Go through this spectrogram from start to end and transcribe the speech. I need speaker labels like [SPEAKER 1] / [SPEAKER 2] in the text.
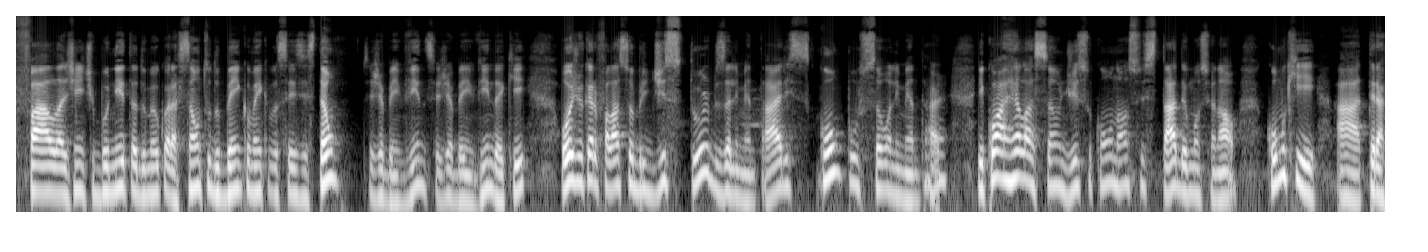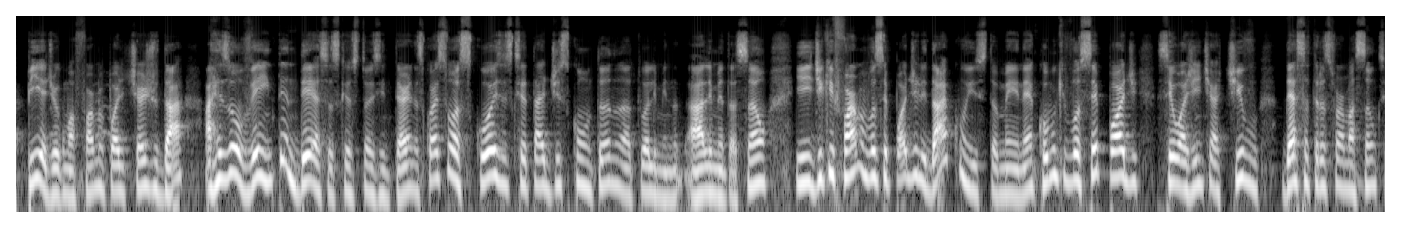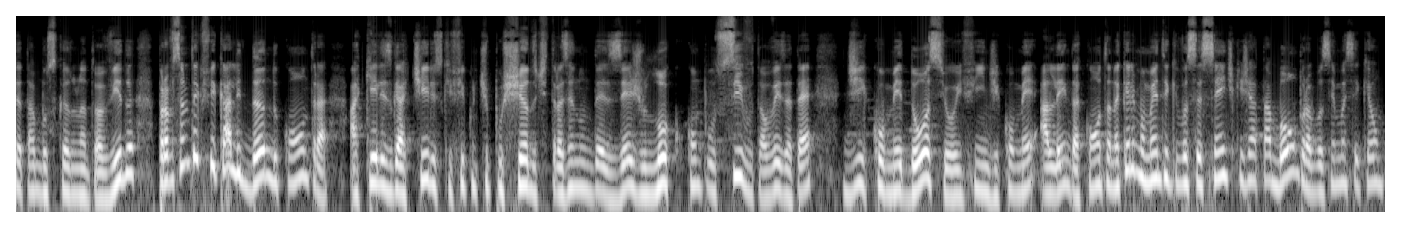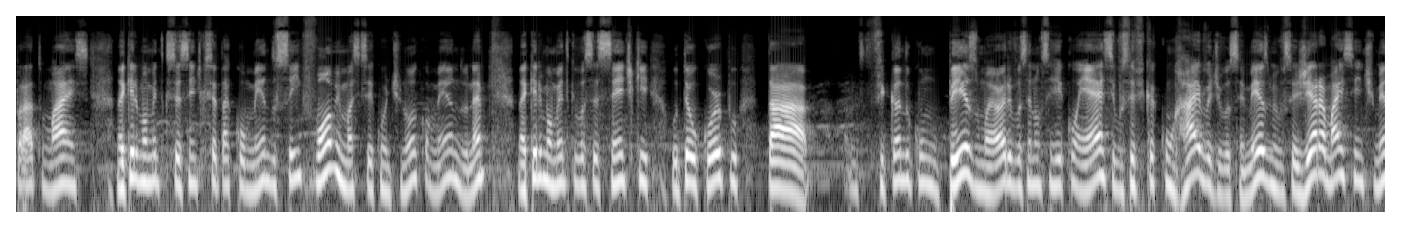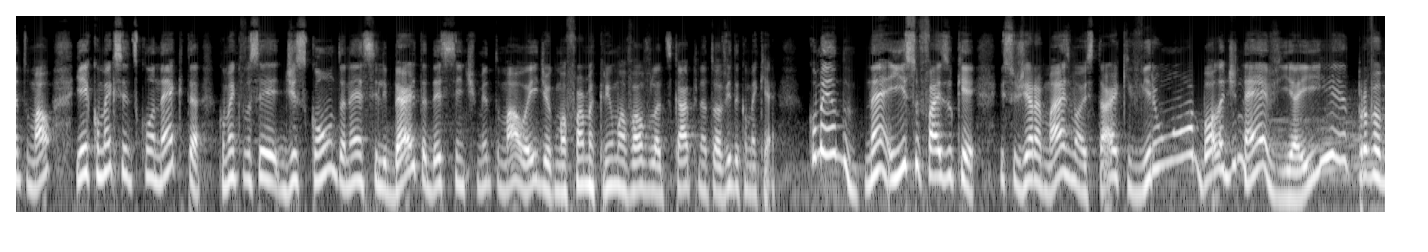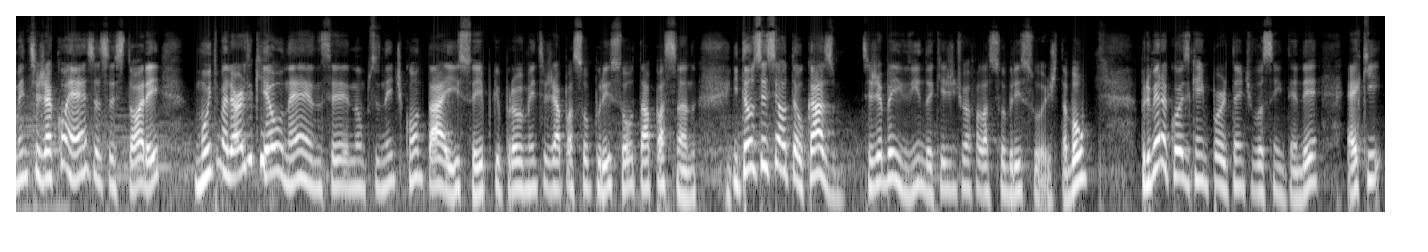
[SPEAKER 1] Fala, gente bonita do meu coração, tudo bem? Como é que vocês estão? Seja bem-vindo, seja bem-vinda aqui. Hoje eu quero falar sobre distúrbios alimentares, compulsão alimentar e qual a relação disso com o nosso estado emocional. Como que a terapia, de alguma forma, pode te ajudar a resolver, entender essas questões internas, quais são as coisas que você está descontando na tua alimentação e de que forma você pode lidar com isso também, né? Como que você pode ser o agente ativo dessa transformação que você está buscando na tua vida, para você não ter que ficar lidando contra aqueles gatilhos que ficam te puxando, te trazendo um desejo desejo louco, compulsivo, talvez até, de comer doce ou enfim, de comer além da conta, naquele momento em que você sente que já tá bom para você, mas você quer um prato mais, naquele momento que você sente que você tá comendo sem fome, mas que você continua comendo, né? Naquele momento que você sente que o teu corpo tá ficando com um peso maior e você não se reconhece, você fica com raiva de você mesmo você gera mais sentimento mal. E aí como é que você desconecta? Como é que você desconta, né? Se liberta desse sentimento mal aí, de alguma forma cria uma válvula de escape na tua vida, como é que é? Comendo, né? E isso faz o quê? Isso gera mais mal-estar que vira uma bola de neve. E aí provavelmente você já conhece essa história aí muito melhor do que eu, né? Você não precisa nem te contar isso aí, porque provavelmente você já passou por isso ou tá passando. Então, se esse é o teu caso, seja bem-vindo aqui, a gente vai falar sobre isso hoje, tá bom? Primeira coisa que é importante você entender é que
